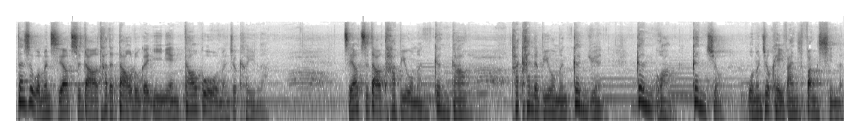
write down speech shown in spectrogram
但是我们只要知道他的道路跟意念高过我们就可以了。只要知道他比我们更高，他看得比我们更远、更广、更久，我们就可以放放心了。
